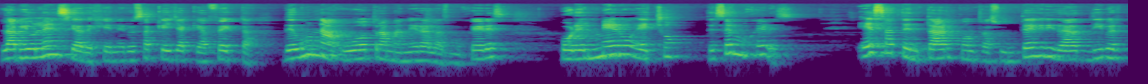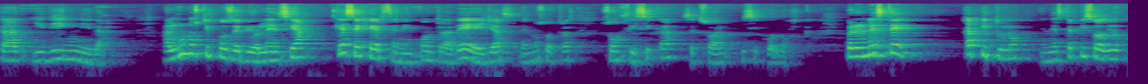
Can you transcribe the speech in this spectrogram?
La violencia de género es aquella que afecta de una u otra manera a las mujeres por el mero hecho de ser mujeres. Es atentar contra su integridad, libertad y dignidad. Algunos tipos de violencia que se ejercen en contra de ellas, de nosotras, son física, sexual y psicológica. Pero en este capítulo, en este episodio,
